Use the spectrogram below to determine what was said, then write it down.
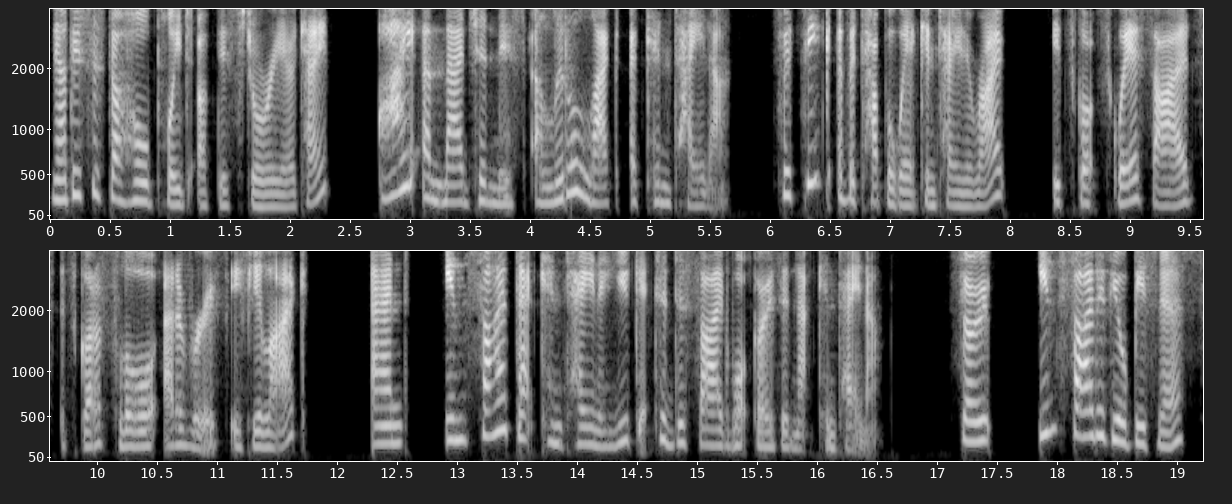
Now, this is the whole point of this story, okay? I imagine this a little like a container. So think of a Tupperware container, right? It's got square sides. It's got a floor and a roof, if you like. And inside that container, you get to decide what goes in that container. So inside of your business,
